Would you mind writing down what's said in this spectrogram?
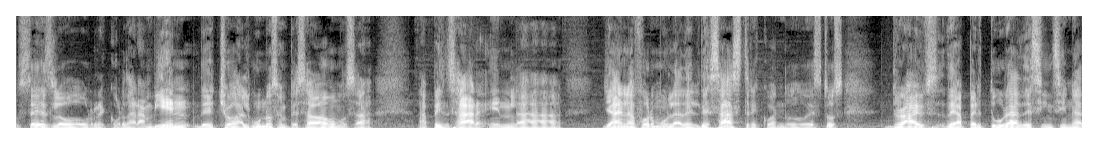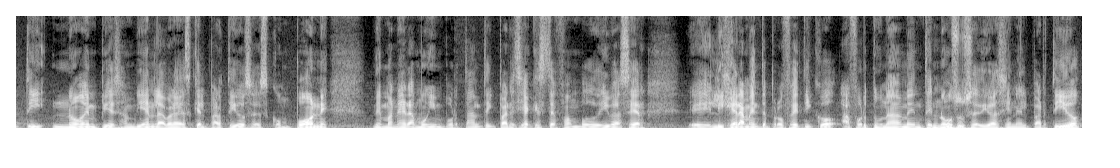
Ustedes lo recordarán bien. De hecho, algunos empezábamos a, a pensar en la ya en la fórmula del desastre, cuando estos drives de apertura de Cincinnati no empiezan bien. La verdad es que el partido se descompone de manera muy importante y parecía que este fumble iba a ser eh, ligeramente profético. Afortunadamente no sucedió así en el partido.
